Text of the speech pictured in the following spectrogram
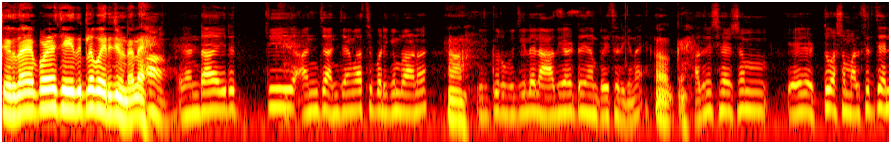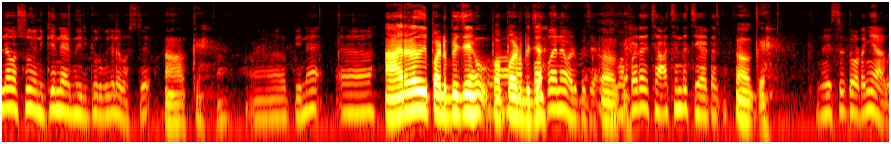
ചെറുതായപ്പോഴേ ചെയ്തിട്ടുള്ള പരിചയമുണ്ട് അല്ലേ ആ രണ്ടായിരത്തി അഞ്ച് അഞ്ചാം ക്ലാസ്സിൽ പഠിക്കുമ്പോഴാണ് ഇരിക്കൂർ ഉപജില്ലയിൽ ആദ്യമായിട്ട് ഞാൻ പ്രൈസ് അടിക്കുന്നത് അതിനുശേഷം ഏഴ് എട്ട് വർഷം മത്സരിച്ച എല്ലാ വർഷവും എനിക്ക് തന്നെയായിരുന്നു ഇരിക്കൂർ ഉപജില്ല ഫസ്റ്റ് പിന്നെ ആരാ പഠിപ്പിച്ച? പപ്പ പഠിപ്പിച്ച? പപ്പനെ പഠിപ്പിച്ച. പപ്പയുടെ ചാച്ചന്റെ ചേട്ടൻ. ഓക്കെ. നേഴ്സറി തുടങ്ങിയ ആൾ.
